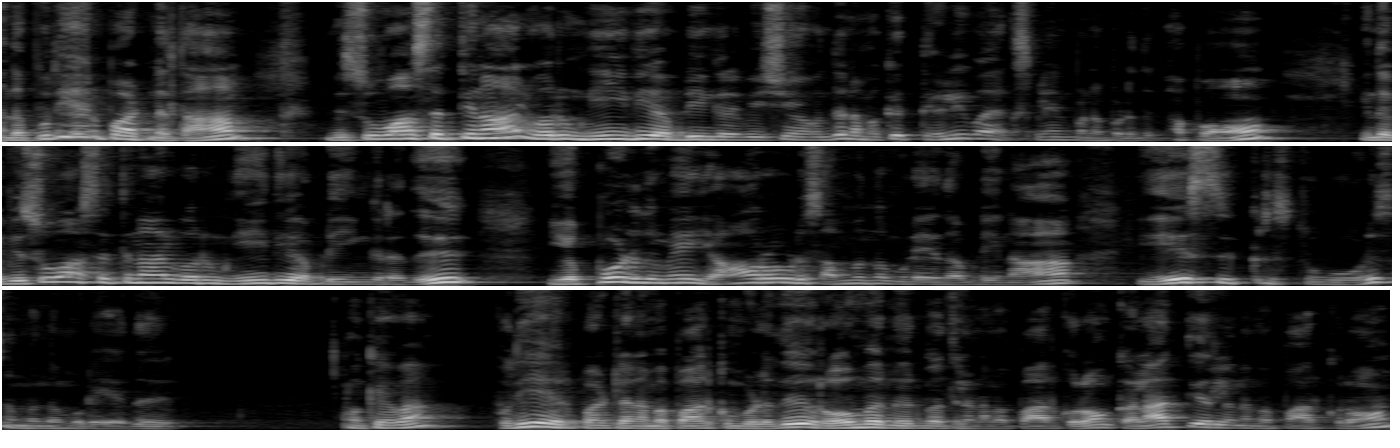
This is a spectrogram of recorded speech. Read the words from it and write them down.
அந்த புதிய ஏற்பாட்டில் தான் விசுவாசத்தினால் வரும் நீதி அப்படிங்கிற விஷயம் வந்து நமக்கு தெளிவாக எக்ஸ்பிளைன் பண்ணப்படுது. அப்போது இந்த விசுவாசத்தினால் வரும் நீதி அப்படிங்கிறது எப்பொழுதுமே யாரோடு சம்பந்தம் உடையது அப்படின்னா இயேசு கிறிஸ்துவோடு சம்பந்தம் உடையது. ஓகேவா புதிய ஏற்பாட்டில் நம்ம பார்க்கும் பொழுது ரோமர் நிருபத்தில் நம்ம பார்க்குறோம் கலாத்தியரில் நம்ம பார்க்குறோம்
